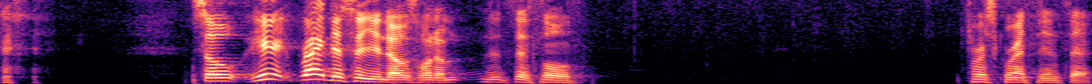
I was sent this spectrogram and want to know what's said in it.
so here, write this in your notes. What this, this little 1 Corinthians said,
